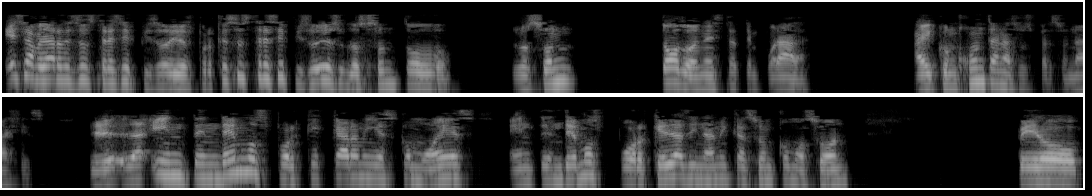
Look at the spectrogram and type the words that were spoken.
es hablar de esos tres episodios, porque esos tres episodios lo son todo, lo son todo en esta temporada. Ahí conjuntan a sus personajes. Entendemos por qué Carmi es como es, entendemos por qué las dinámicas son como son, pero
